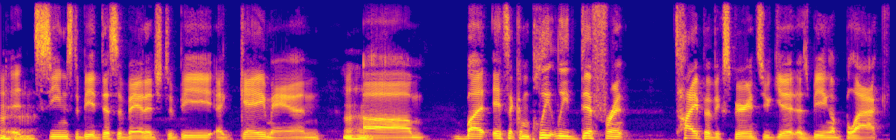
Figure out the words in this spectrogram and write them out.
It seems to be a disadvantage to be a gay man. Mhm. Um, but it's a completely different type of experience you get as being a black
